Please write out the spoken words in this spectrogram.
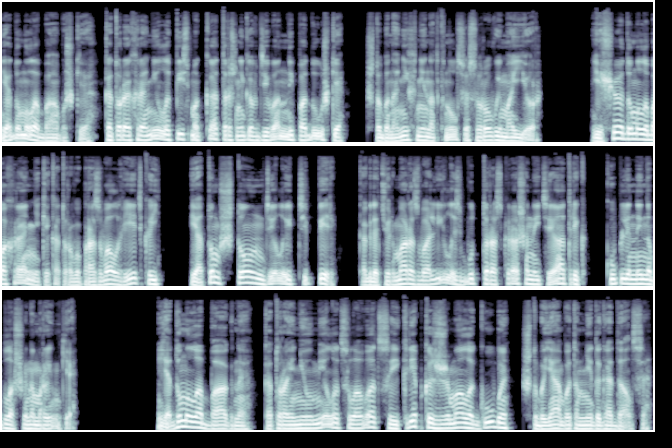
Я думал о бабушке, которая хранила письма каторжников в диванной подушке, чтобы на них не наткнулся суровый майор. Еще я думал об охраннике, которого прозвал Редькой, и о том, что он делает теперь, когда тюрьма развалилась, будто раскрашенный театрик, купленный на блошином рынке. Я думал о Багне, которая не умела целоваться и крепко сжимала губы, чтобы я об этом не догадался.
